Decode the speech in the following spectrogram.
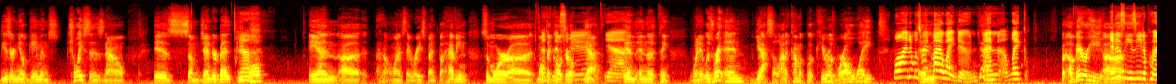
these are Neil Gaiman's choices now is some gender bent people and uh I don't want to say race bent but having some more uh multicultural Ethnicity? yeah Yeah. in in the thing when it was written yes a lot of comic book heroes were all white well, and it was written by a white dude, Yeah. and uh, like but a very uh it is easy to put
